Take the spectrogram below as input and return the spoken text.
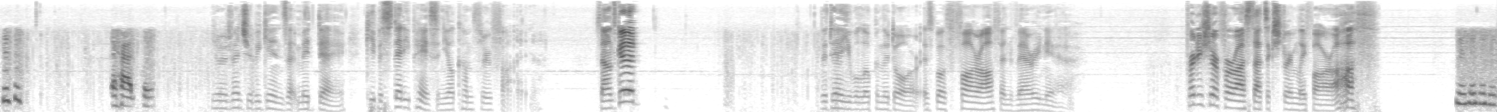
it had to. Your adventure begins at midday. Keep a steady pace and you'll come through fine. Sounds good! The day you will open the door is both far off and very near. Pretty sure for us that's extremely far off. Not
